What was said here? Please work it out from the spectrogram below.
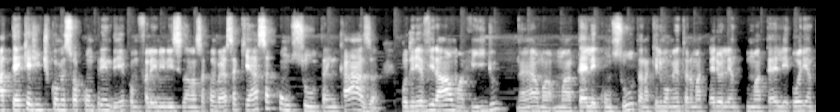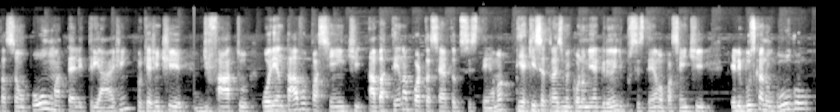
até que a gente começou a compreender, como falei no início da nossa conversa, que essa consulta em casa poderia virar uma vídeo, né, uma, uma teleconsulta, naquele momento era uma, tele, uma teleorientação ou uma teletriagem, porque a gente, de fato, orientava o paciente a bater na porta certa do sistema, e aqui você traz uma economia grande para o sistema, o paciente, ele busca no Google,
